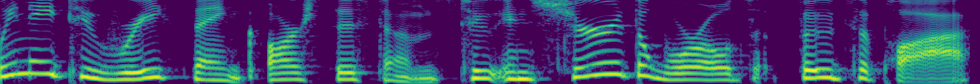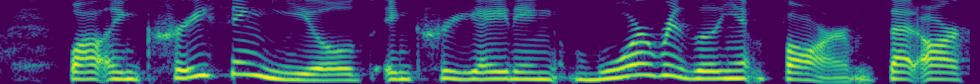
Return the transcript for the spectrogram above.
We need to rethink our systems to ensure the world's food supply while increasing yields and creating more resilient farms that are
